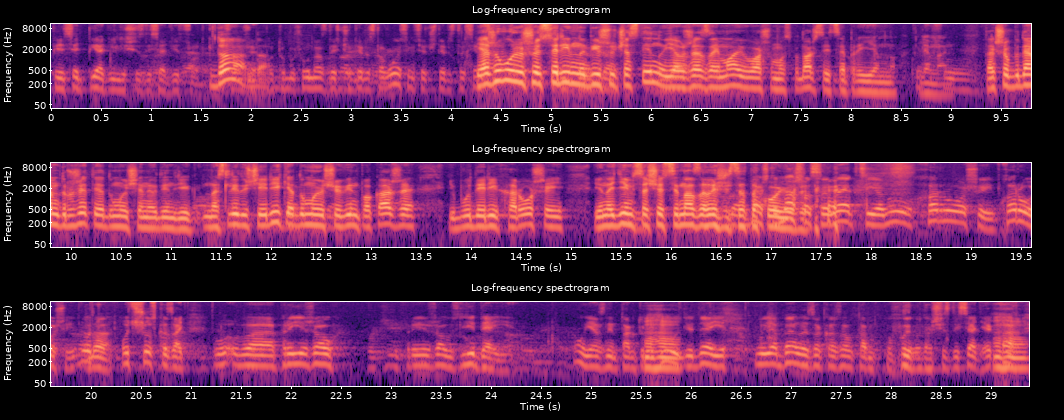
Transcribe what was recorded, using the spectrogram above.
55 или 60 відсотків. Да, да. Тому що у нас десь 480, 470. Я ж говорю, що все рівно більшу частину я вже займаю в вашому господарстві, і це приємно для мене. Так що будемо дружити, я думаю, ще не один рік. На слідуючий рік я думаю, що він покаже і буде рік хороший. І надіємося, що ціна залишиться Да, такою. наша ж. селекція, ну, хороший, хороший. От, Да. от що сказати, в- приїжджав, приїжджав з Лідеї. Ну, я з ним так дружу, з Лідеї. Ну, я Бели заказав там, виво на 60 гектар,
